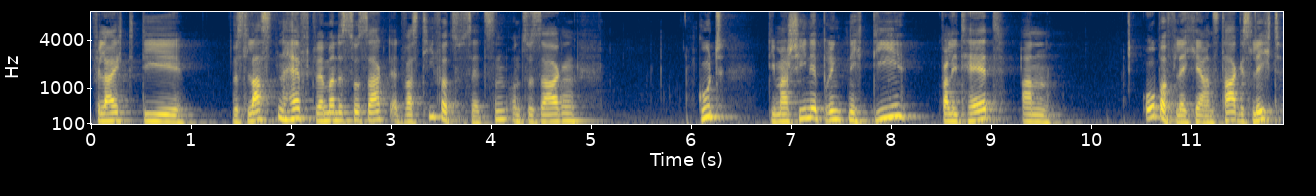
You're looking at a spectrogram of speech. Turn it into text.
vielleicht die das Lastenheft, wenn man das so sagt, etwas tiefer zu setzen und zu sagen, gut, die Maschine bringt nicht die Qualität an Oberfläche, ans Tageslicht,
